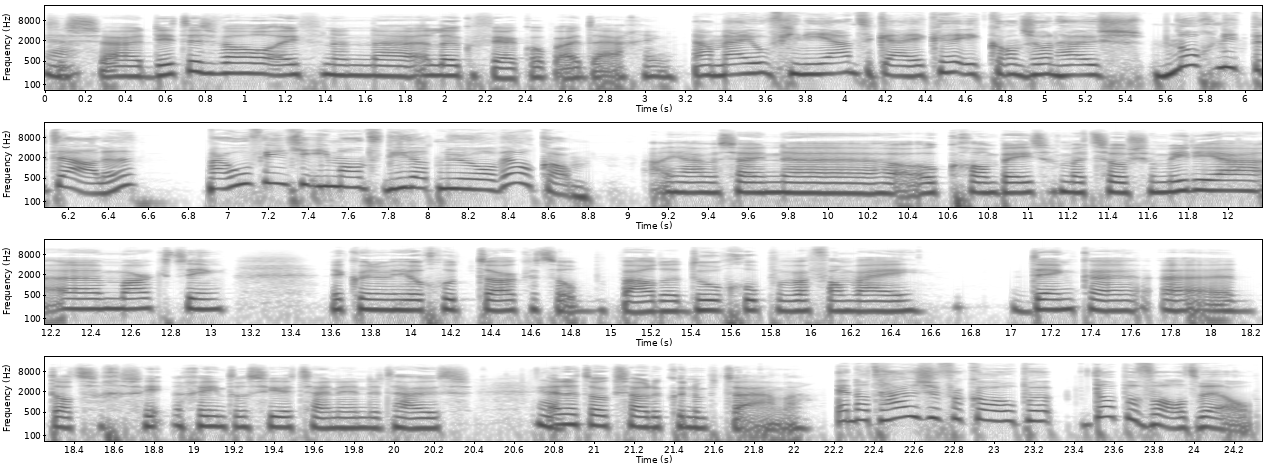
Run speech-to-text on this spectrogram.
Ja. Dus uh, dit is wel even een, uh, een, leuke verkoopuitdaging. Nou, mij hoef je niet aan te kijken. Ik kan zo'n huis nog niet betalen. Maar hoe vind je iemand die dat nu al wel kan? Ah, ja, we zijn uh, ook gewoon bezig met social media marketing. Dan kunnen we heel goed targeten op bepaalde doelgroepen waarvan wij denken dat ze ge geïnteresseerd zijn in dit huis. Ja. En het ook zouden kunnen betalen. En dat huizen verkopen, dat bevalt wel.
